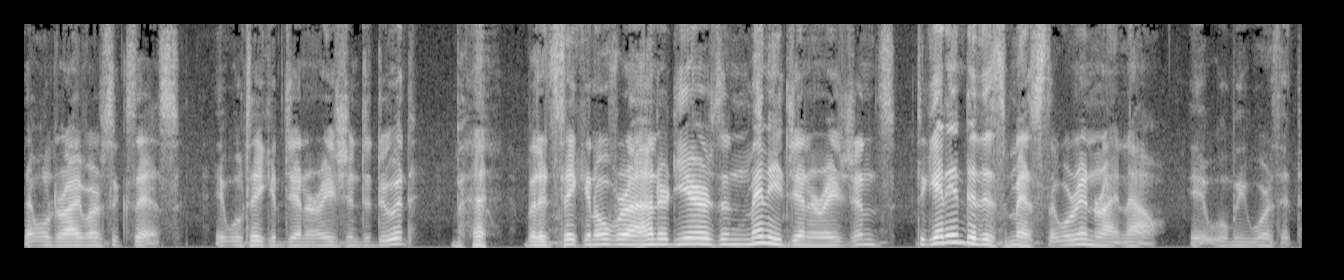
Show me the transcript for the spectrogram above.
that will drive our success. It will take a generation to do it, but it's taken over a hundred years and many generations to get into this mess that we're in right now. It will be worth it.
